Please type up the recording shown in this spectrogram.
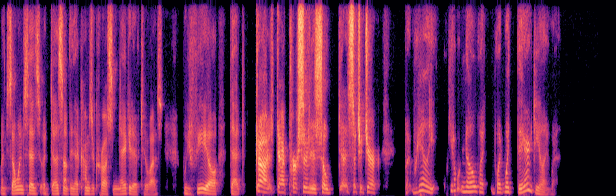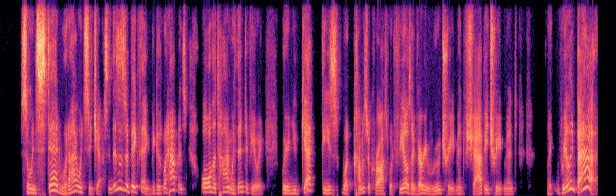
when someone says or does something that comes across negative to us, we feel that God, that person is so uh, such a jerk, but really, you don't know what what what they're dealing with. So instead, what I would suggest, and this is a big thing because what happens all the time with interviewing, where you get these what comes across what feels like very rude treatment, shabby treatment, like really bad,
